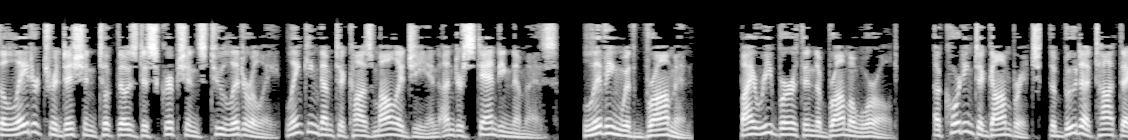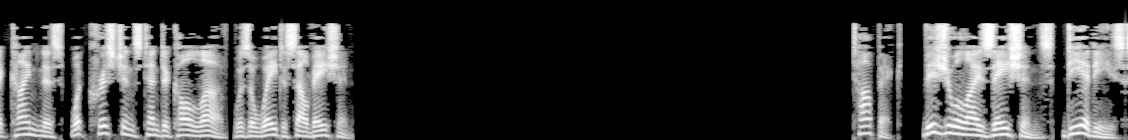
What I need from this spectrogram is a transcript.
The later tradition took those descriptions too literally, linking them to cosmology and understanding them as living with Brahman by rebirth in the Brahma world. According to Gombrich, the Buddha taught that kindness, what Christians tend to call love, was a way to salvation. Visualizations, deities,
